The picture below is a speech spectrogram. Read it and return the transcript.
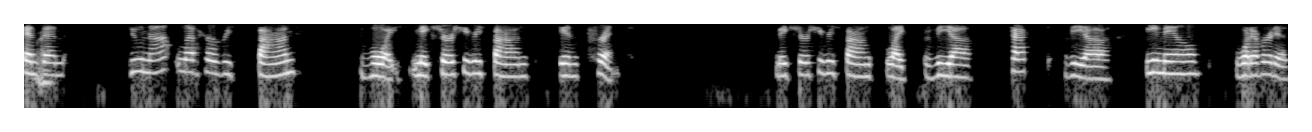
And right. then do not let her respond voice. Make sure she responds in print. Make sure she responds like via text, via email, whatever it is.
